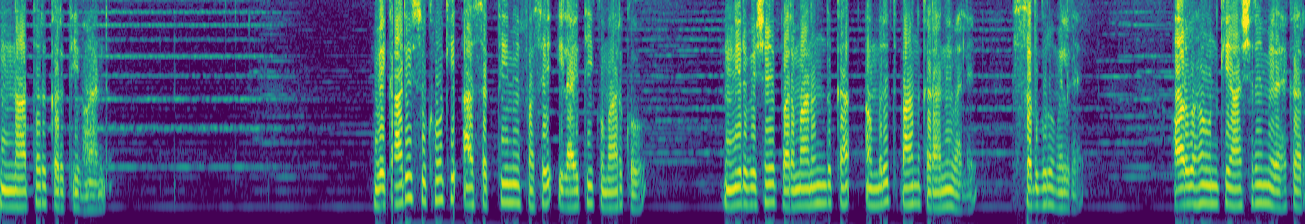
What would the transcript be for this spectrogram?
नातर करती भांड। विकारी सुखों की आसक्ति में फंसे इलायती कुमार को निर्विषय परमानंद का अमृत पान कराने वाले सदगुरु मिल गए। और वह उनके आश्रय में रहकर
